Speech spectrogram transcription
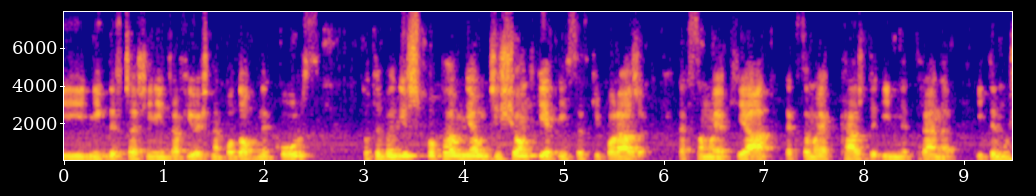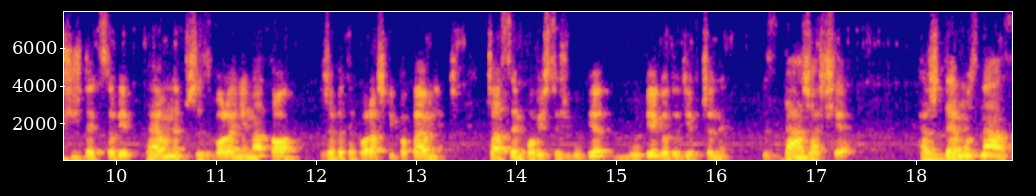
i nigdy wcześniej nie trafiłeś na podobny kurs, to ty będziesz popełniał dziesiątki, jak nie setki porażek. Tak samo jak ja, tak samo jak każdy inny trener. I ty musisz dać sobie pełne przyzwolenie na to, żeby te porażki popełniać. Czasem powiesz coś głupie, głupiego do dziewczyny. Zdarza się każdemu z nas.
